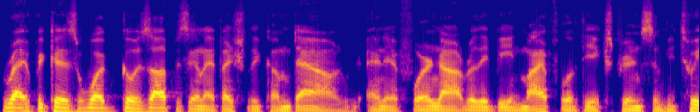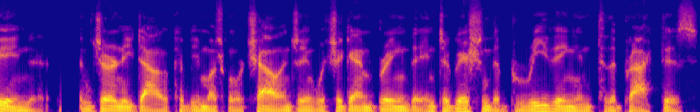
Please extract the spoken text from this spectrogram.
right. Because what goes up is going to eventually come down. And if we're not really being mindful of the experience in between, the journey down can be much more challenging, which again, bring the integration, the breathing into the practice,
